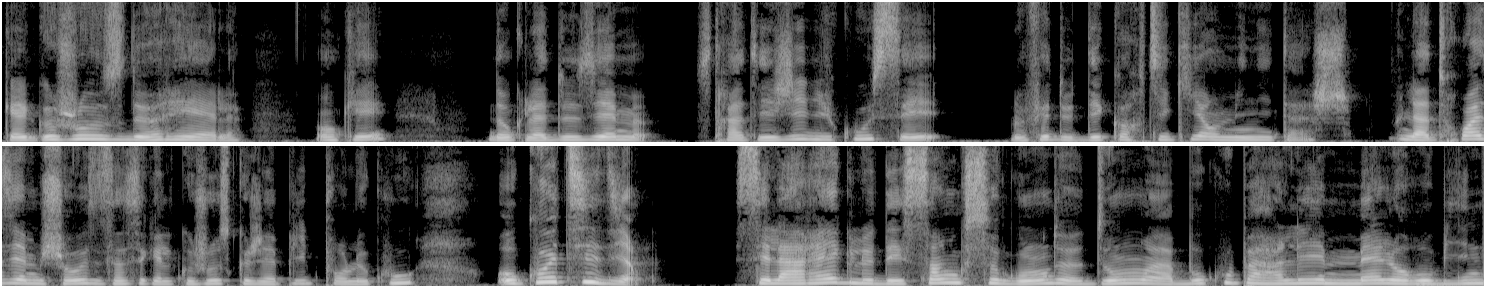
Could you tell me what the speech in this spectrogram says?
quelque chose de réel. OK? Donc la deuxième stratégie du coup, c'est le fait de décortiquer en mini tâches. La troisième chose, et ça c'est quelque chose que j'applique pour le coup au quotidien. C'est la règle des 5 secondes dont a beaucoup parlé Mel Robbins,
